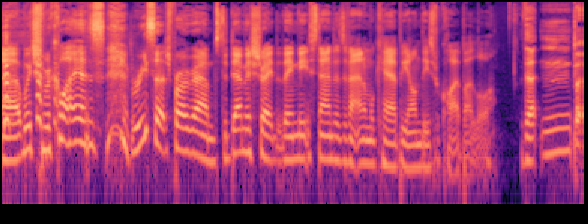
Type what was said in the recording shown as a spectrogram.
uh, which requires research programs to demonstrate that they meet standards of animal care beyond these required by law. The NP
